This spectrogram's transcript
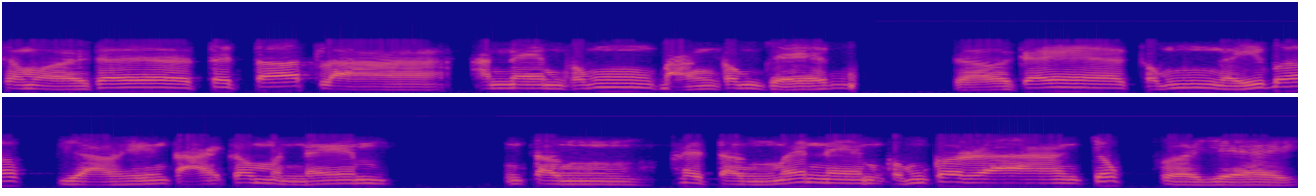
xong rồi cái tới tết là anh em cũng bận công chuyện. Rồi cái cũng nghỉ bớt. Giờ hiện tại có mình em. Tuần, hai tuần mấy anh em cũng có ra chút rồi về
